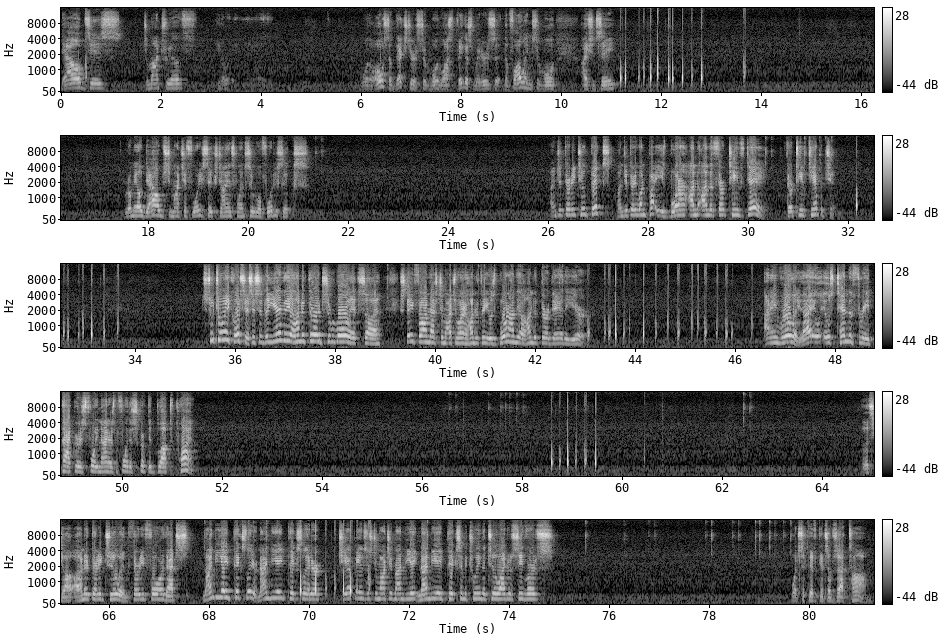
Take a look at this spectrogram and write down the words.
Doubs is Gematria of, you know, well, the host of next year's Super Bowl, Las Vegas Raiders, the following Super Bowl, I should say. Romeo Doubs, Gematria 46, Giants won Super Bowl 46. Hundred thirty-two picks, hundred thirty-one putt. He's born on, on on the thirteenth day, thirteenth championship. It's too too many coincidences. This is the year of the 103rd Super Bowl. It's uh, State Farm. That's Gematria 103. He was born on the 103rd day of the year. I mean, really, it was 10 to 3 Packers 49ers before the scripted blocked punt. Let's see, 132 and 34. That's 98 picks later. 98 picks later. Champions is to march at 98. 98 picks in between the two wide receivers. What significance of Zach Tom?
